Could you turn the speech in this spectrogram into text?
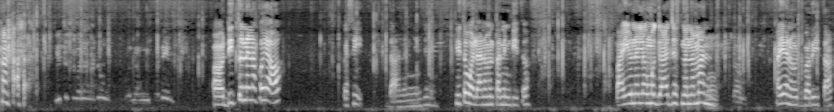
Dito sa walang ano, walang tanim. Oh, dito na lang kuya oh. Kasi daanan niyan din. Dito wala naman tanim dito. Tayo na lang mag-adjust na naman. Oh, saan? Ayan oh, barita.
